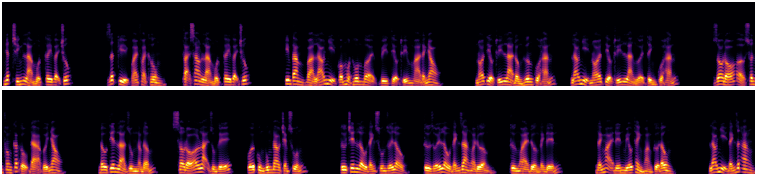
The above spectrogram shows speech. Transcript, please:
nhất chính là một cây gậy trúc. Rất kỳ quái phải không? Tại sao là một cây gậy trúc? Kim tam và lão nhị có một hôm bởi vì tiểu thúy mà đánh nhau. Nói tiểu thúy là đồng hương của hắn, lão nhị nói tiểu thúy là người tình của hắn. Do đó ở xuân phong các cậu đả với nhau. Đầu tiên là dùng nằm đấm, sau đó lại dùng ghế, cuối cùng vung đao chém xuống. Từ trên lầu đánh xuống dưới lầu, từ dưới lầu đánh ra ngoài đường, từ ngoài đường đánh đến. Đánh mại đến miếu thành hoàng cửa đông. Lão nhị đánh rất hăng,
